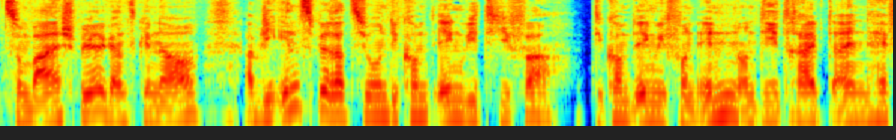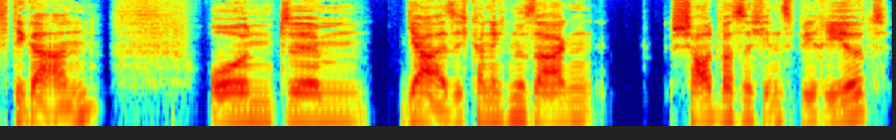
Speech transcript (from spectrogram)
Zum Beispiel, ganz genau. Aber die Inspiration, die kommt irgendwie tiefer. Die kommt irgendwie von innen und die treibt einen heftiger an. Und ähm, ja, also ich kann euch nur sagen, schaut, was euch inspiriert,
